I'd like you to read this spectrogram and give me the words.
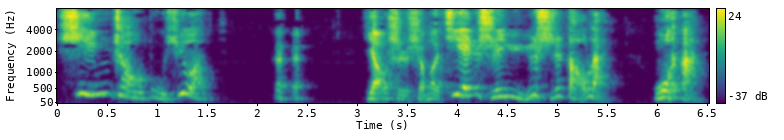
心照不宣。要是什么监视御史到来，我看。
